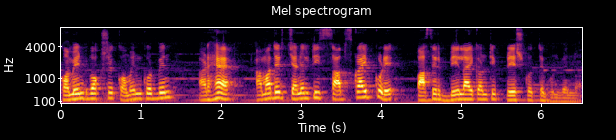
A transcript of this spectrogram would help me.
কমেন্ট বক্সে কমেন্ট করবেন। আর হ্যাঁ আমাদের চ্যানেলটি সাবস্ক্রাইব করে পাশের বেল আইকনটি প্রেস করতে ভুলবেন না।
